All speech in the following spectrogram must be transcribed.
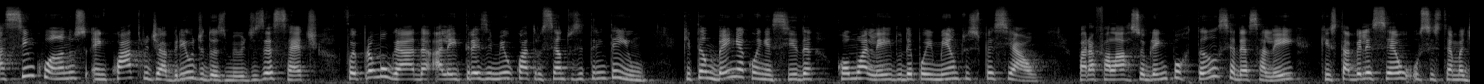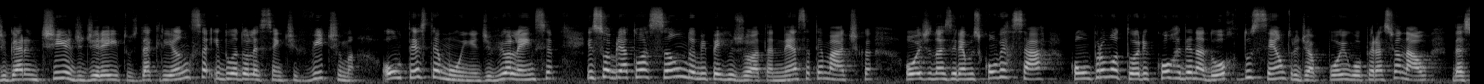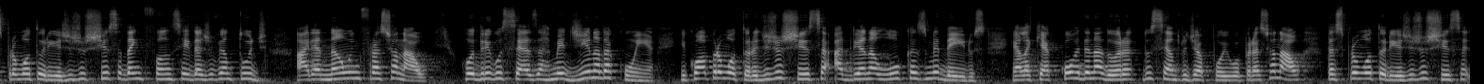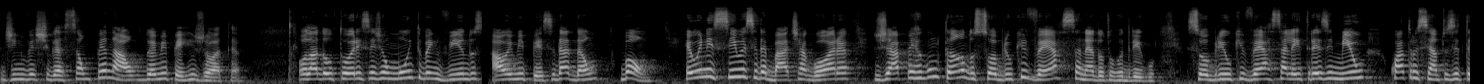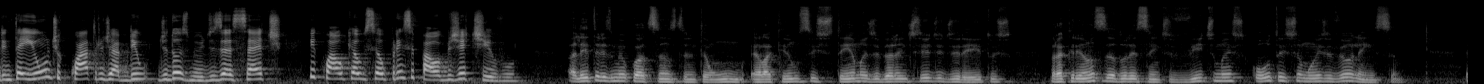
Há cinco anos, em 4 de abril de 2017, foi promulgada a Lei 13.431, que também é conhecida como a Lei do Depoimento Especial, para falar sobre a importância dessa lei que estabeleceu o sistema de garantia de direitos da criança e do adolescente vítima ou testemunha de violência e sobre a atuação do MPRJ nessa temática, hoje nós iremos conversar com o promotor e coordenador do Centro de Apoio Operacional das Promotorias de Justiça da Infância e da Juventude, área não infracional, Rodrigo César Medina da Cunha, e com a promotora de Justiça, Adriana Lucas Medeiros, ela que é coordenadora do Centro de Apoio Operacional das Promotorias Promotorias de Justiça de Investigação Penal do MPRJ. Olá, doutores, sejam muito bem-vindos ao MP Cidadão. Bom, eu inicio esse debate agora já perguntando sobre o que versa, né, doutor Rodrigo? Sobre o que versa a Lei 13.431, de 4 de abril de 2017 e qual que é o seu principal objetivo. A Lei 13.431, ela cria um sistema de garantia de direitos para crianças e adolescentes vítimas ou testemunhas de violência.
